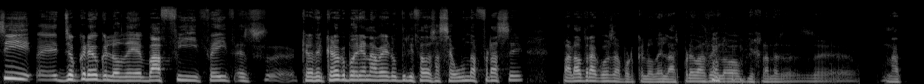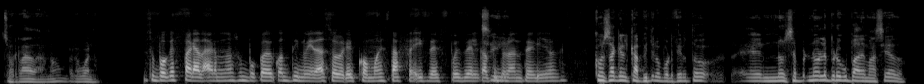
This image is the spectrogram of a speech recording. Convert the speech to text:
Sí, eh, yo creo que lo de Buffy y Faith es. eh, Creo, creo que podrían haber utilizado esa segunda frase para otra cosa, porque lo de las pruebas de los vigilantes es eh, una chorrada, ¿no? Pero bueno. Supongo que es para darnos un poco de continuidad sobre cómo está Faith después del capítulo Sí. anterior. Cosa que el capítulo, por cierto, eh, no, se- no le preocupa demasiado.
